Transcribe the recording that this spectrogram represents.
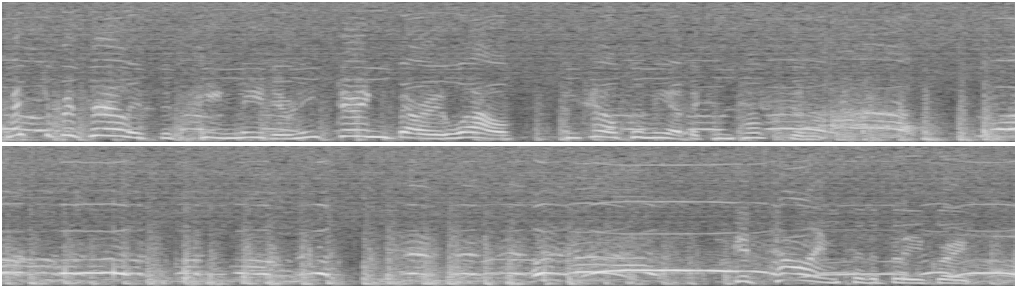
Mr. Brazil is the team leader and he's doing very well. He's helping the other contestants. Good time for the blue group.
